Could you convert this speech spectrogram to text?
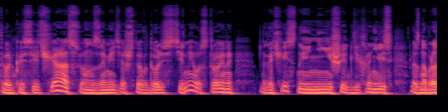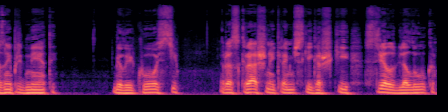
Только сейчас он заметил, что вдоль стены устроены многочисленные ниши, где хранились разнообразные предметы, белые кости, раскрашенные керамические горшки, стрелы для лука,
